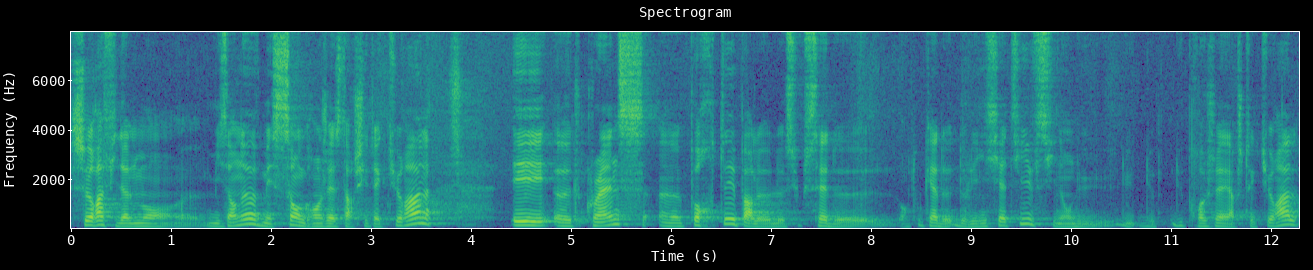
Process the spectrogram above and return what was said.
sera finalement euh, mis en œuvre, mais sans grand geste architectural. Et Krantz, porté par le, succès, de, en tout cas de, l'initiative, sinon du, projet architectural,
